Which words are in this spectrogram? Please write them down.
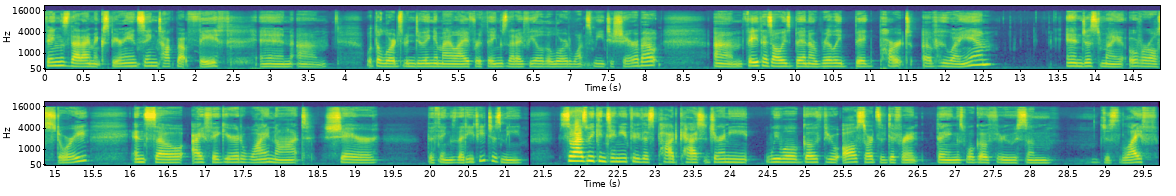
things that I'm experiencing, talk about faith and um, what the Lord's been doing in my life or things that I feel the Lord wants me to share about. Um, faith has always been a really big part of who I am and just my overall story. And so I figured, why not share the things that He teaches me? So, as we continue through this podcast journey, we will go through all sorts of different things. We'll go through some just life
